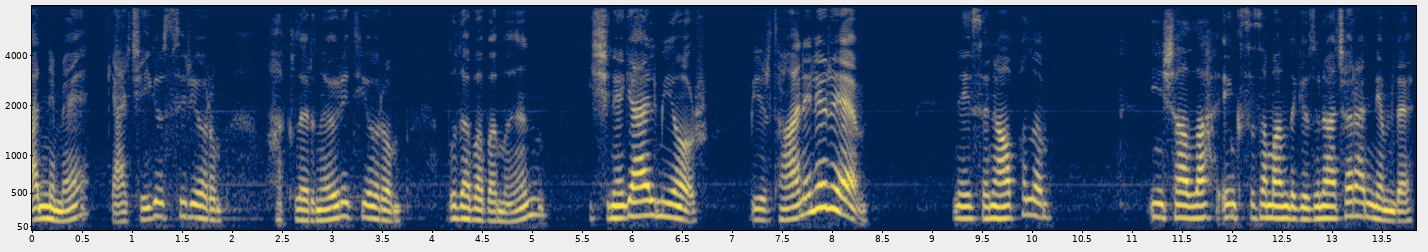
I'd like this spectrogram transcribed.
anneme gerçeği gösteriyorum. Haklarını öğretiyorum. Bu da babamın işine gelmiyor. Bir tanelerim. Neyse ne yapalım. İnşallah en kısa zamanda gözünü açar annem de.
